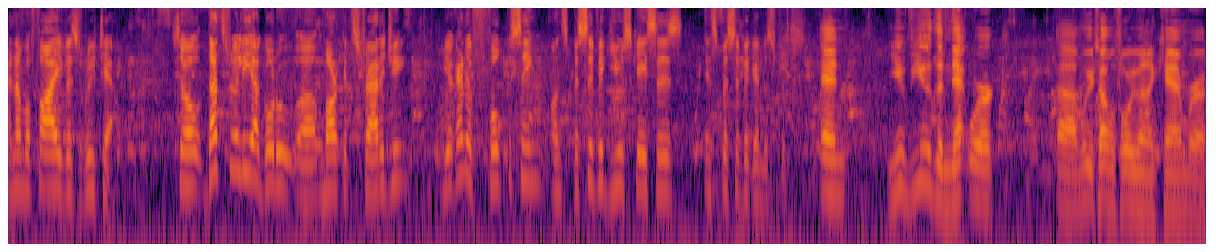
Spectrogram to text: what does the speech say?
And number five is retail. So that's really our go-to-market uh, strategy we are kind of focusing on specific use cases in specific industries. And you view the network, um, we were talking before we went on camera,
